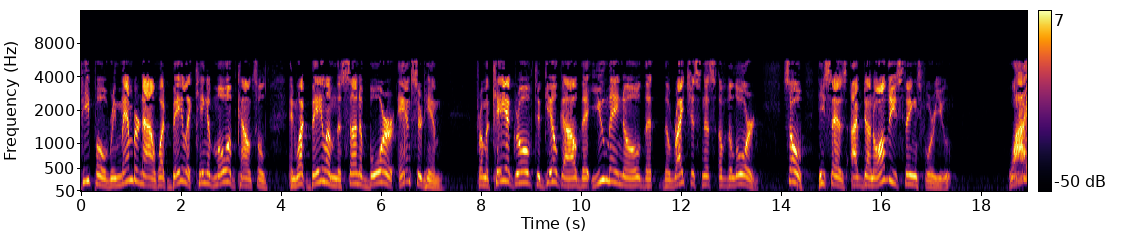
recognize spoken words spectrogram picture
people, remember now what Balak, king of Moab, counseled, and what Balaam, the son of Beor, answered him. From Acacia Grove to Gilgal, that you may know that the righteousness of the Lord. So he says, I've done all these things for you. Why,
